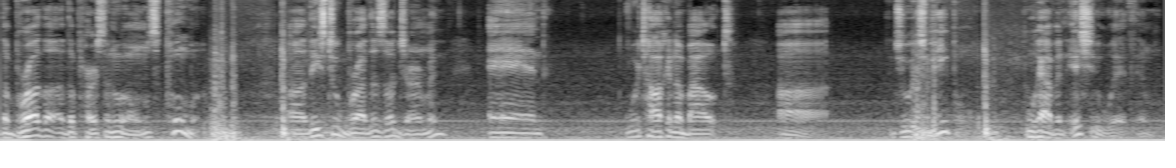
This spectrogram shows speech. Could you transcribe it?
the brother of the person who owns Puma. Uh, these two brothers are German, and we're talking about uh, Jewish people who have an issue with him.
